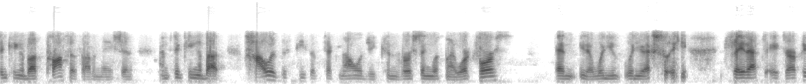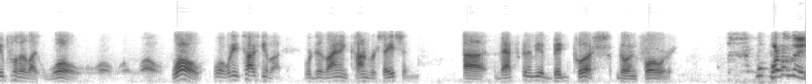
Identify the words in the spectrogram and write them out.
thinking about process automation. I'm thinking about how is this piece of technology conversing with my workforce. And you know, when you when you actually say that to HR people, they're like, "Whoa, whoa, whoa, whoa, whoa, whoa! What are you talking about? We're designing conversations." Uh, that's going to be a big push going forward. One of the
